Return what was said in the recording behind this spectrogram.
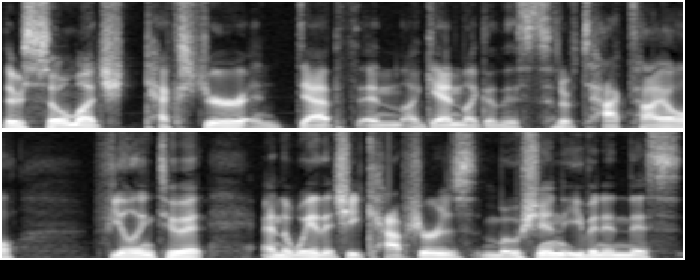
There's so much texture and depth, and again, like this sort of tactile feeling to it and the way that she captures motion even in this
